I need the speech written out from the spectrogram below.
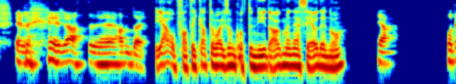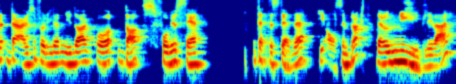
eller at eh, han dør. Jeg oppfatter ikke at det var liksom gått en ny dag, men jeg ser jo det nå. Ja. Og det, det er jo selvfølgelig en ny dag, og da får vi jo se dette stedet i all sin prakt. Det er jo nydelig vær,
